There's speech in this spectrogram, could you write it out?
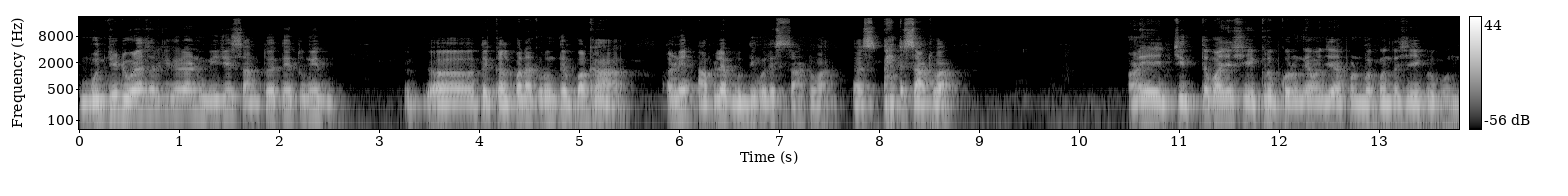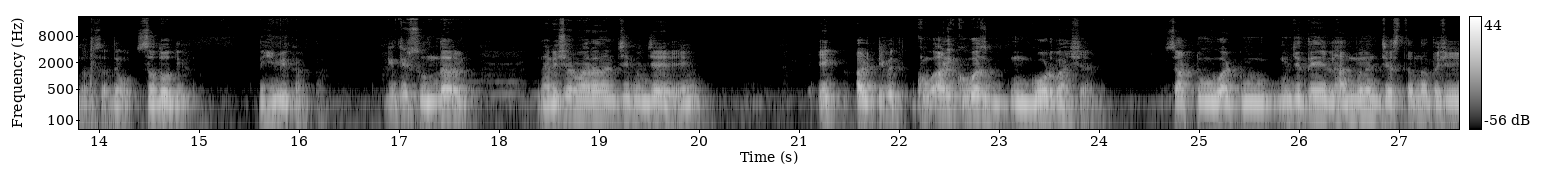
बुद्धी डोळ्यासारखी करा आणि मी जे सांगतोय ते तुम्ही ते कल्पना करून ते बघा. आणि आपल्या बुद्धीमध्ये साठवा साठवा. आणि चित्त माझ्याशी एकरूप करून घ्या म्हणजे आपण भगवंताशी एकरूप होऊन जाऊ. सदो सदोदित. नेहमी करता. किती सुंदर ज्ञानेश्वर महाराजांची म्हणजे एक अल्टिमेट खूप आणि खूपच गोड भाषा आहे. साटू वाटू म्हणजे ते लहान मुलांची असतात ना तशी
